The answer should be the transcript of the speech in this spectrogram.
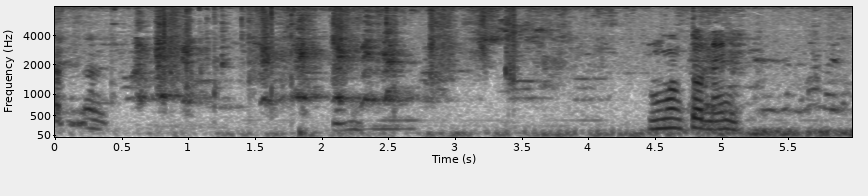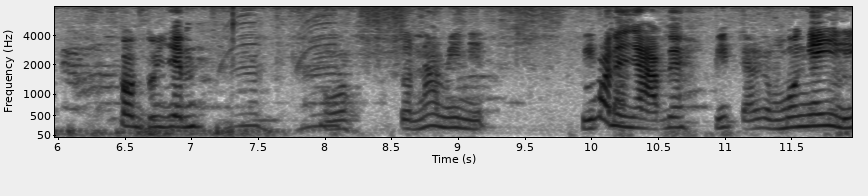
ตัดนั่นมะม่วงต้นไหนนี่ต้นตู้เย็นโอ้ต้นหน้ามีนิดปิดมันหยาบเด้ปิดกันกับมะม่วงใหญ่อีหลี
